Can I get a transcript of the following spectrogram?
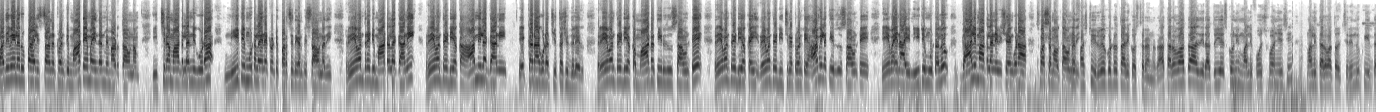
పదివేల రూపాయలు ఇస్తానటువంటి మాట ఏమైందని మేము అడుగుతా ఉన్నాం. ఇచ్చిన మాటలన్నీ కూడా నీటి మూటలైనటువంటి పరిస్థితి కనిపిస్తూ ఉన్నది. రేవంత్ రెడ్డి మాటలకు కానీ రేవంత్ రెడ్డి యొక్క హామీలకు కానీ ఎక్కడా కూడా చిత్తశుద్ధి లేదు. రేవంత్ రెడ్డి యొక్క మాట తీరు చూస్తూ ఉంటే రేవంత్ రెడ్డి యొక్క రేవంత్ రెడ్డి ఇచ్చినటువంటి హామీల తీరు చూస్తూ ఉంటే ఏమైనా ఈ నీటి మూటలు గాలి మాటలు అనే విషయం కూడా స్పష్టమవుతా ఉన్నది. ఫస్ట్ ఇరవై ఒకటో తారీఖు వస్తారన్నారు. ఆ తర్వాత అది రద్దు చేసుకొని మళ్ళీ పోస్ట్ పోన్ చేసి మళ్ళీ తర్వాత వచ్చారు. ఎందుకు ఇంత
